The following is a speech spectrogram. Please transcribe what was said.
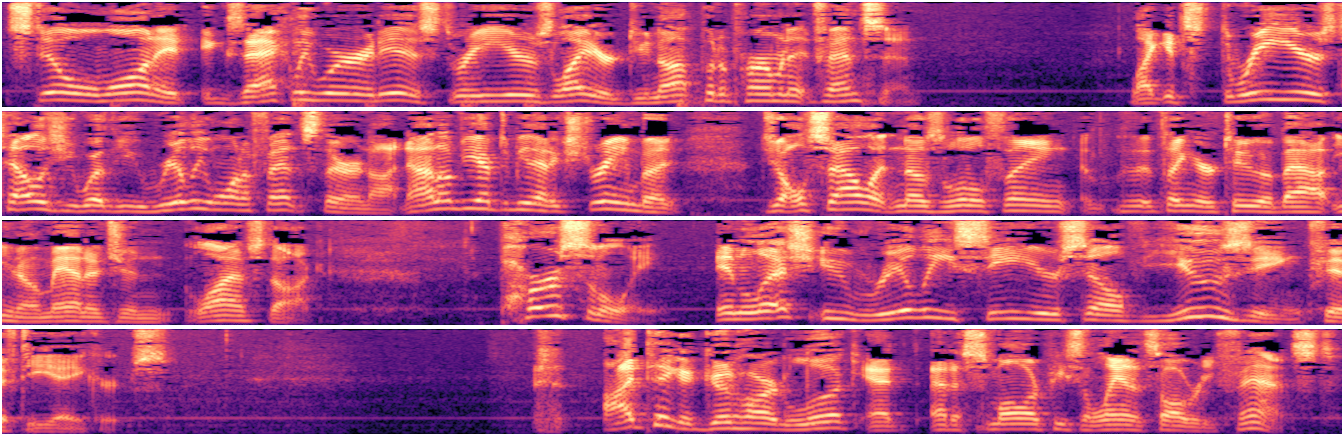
still want it exactly where it is three years later, do not put a permanent fence in. Like it's three years tells you whether you really want a fence there or not. Now I don't know if you have to be that extreme, but Joel Salatin knows a little thing, thing or two about, you know, managing livestock. Personally, unless you really see yourself using 50 acres, I'd take a good hard look at, at a smaller piece of land that's already fenced.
